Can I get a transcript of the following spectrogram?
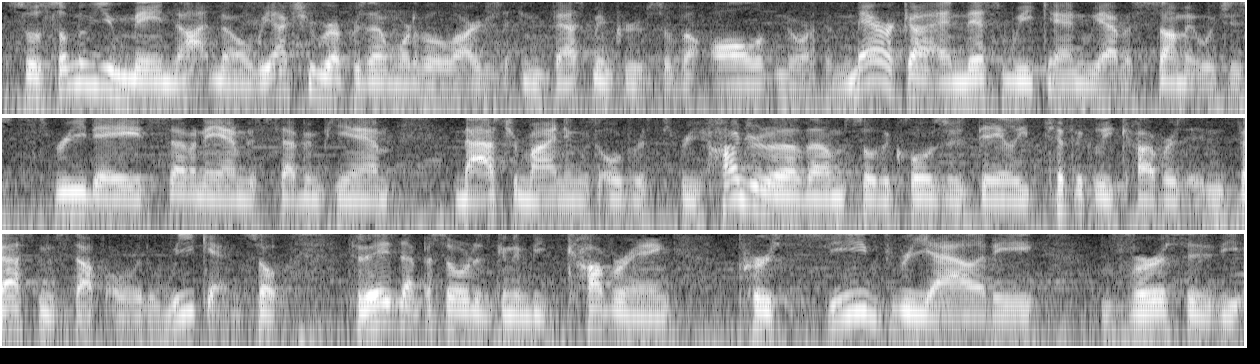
So, some of you may not know, we actually represent one of the largest investment groups of all of North America. And this weekend, we have a summit, which is three days, 7 a.m. to 7 p.m., masterminding with over 300 of them. So, the Closers Daily typically covers investment stuff over the weekend. So, today's episode is going to be covering perceived reality versus the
